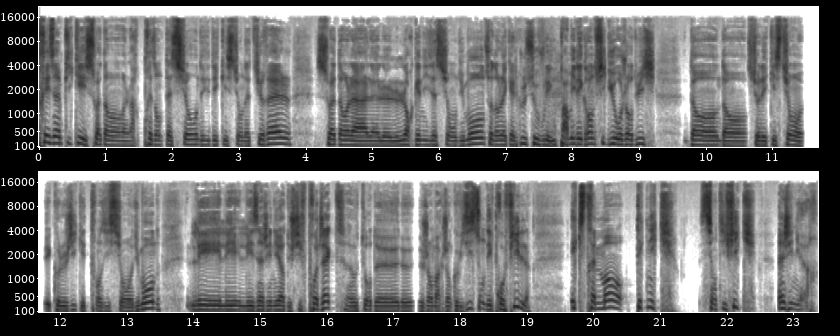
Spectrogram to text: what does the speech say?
très impliqués, soit dans la représentation des, questions naturelles, soit dans l'organisation du monde, soit dans le calcul, si vous voulez. Ou parmi les grandes figures aujourd'hui sur les questions écologiques et de transition du monde, les, les, les ingénieurs du Shift Project autour de, de- de Jean-Marc Jancovici sont des profils extrêmement techniques, scientifiques, ingénieurs.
